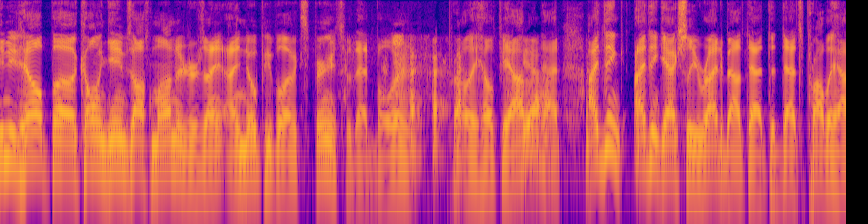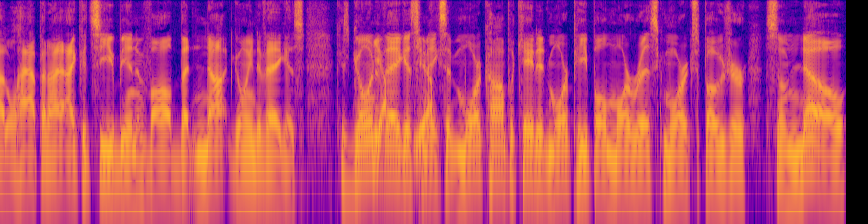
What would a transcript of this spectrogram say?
you need help uh, calling games off monitors, I, I, know people have experience with that, Bowler, and probably help you out yeah. on that. I think I think actually you're right about that. That that's probably how it'll happen. I, I could see you being involved, but not going to Vegas because going to yeah. Vegas yeah. makes it more complicated, more people, more risk, more exposure. So no,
